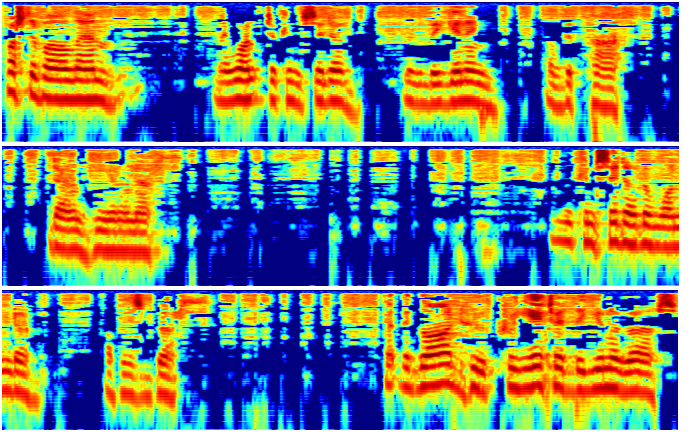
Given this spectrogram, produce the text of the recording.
First of all, then, I want to consider the beginning of the path down here on earth. We consider the wonder of his birth. That the God who created the universe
